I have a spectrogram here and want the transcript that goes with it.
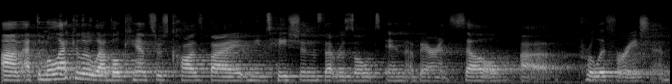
um, at the molecular level, cancer is caused by mutations that result in aberrant cell uh, proliferation.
